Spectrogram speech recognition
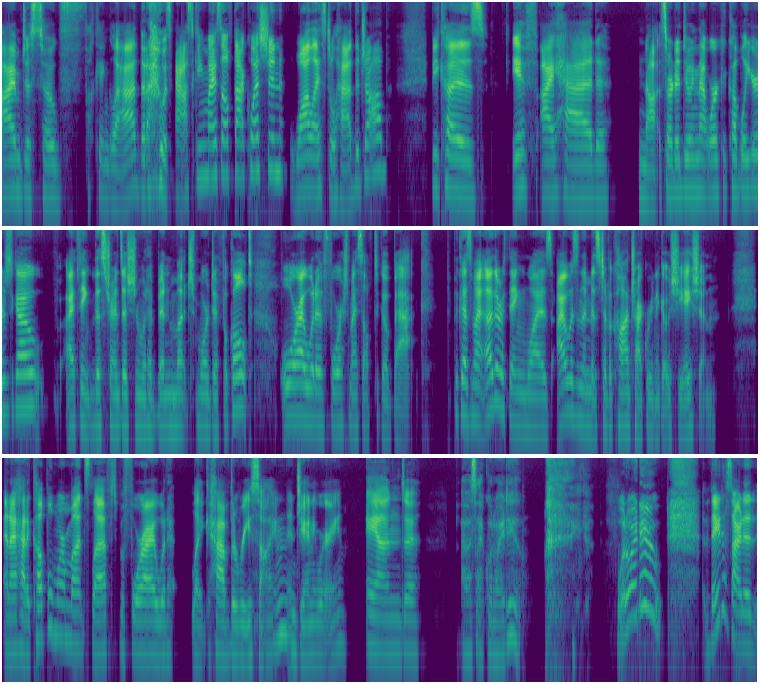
I'm just so fucking glad that I was asking myself that question while I still had the job. Because if I had not started doing that work a couple years ago, I think this transition would have been much more difficult, or I would have forced myself to go back. Because my other thing was, I was in the midst of a contract renegotiation and I had a couple more months left before I would like have the re-sign in January. And uh, I was like, what do I do? what do I do? They decided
